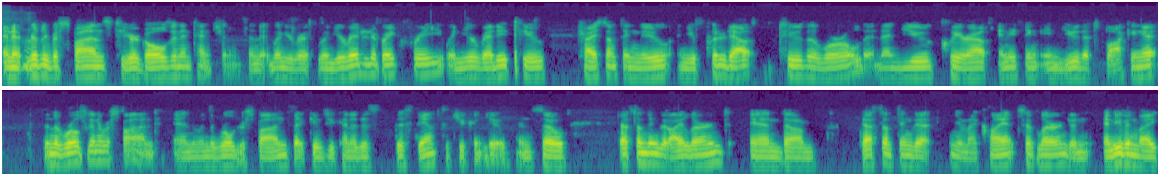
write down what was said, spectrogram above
and it really responds to your goals and intentions. And that when you're when you're ready to break free, when you're ready to try something new, and you put it out to the world, and then you clear out anything in you that's blocking it, then the world's going to respond. And when the world responds, that gives you kind of this this dance that you can do. And so that's something that I learned, and um, that's something that you know my clients have learned, and and even my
